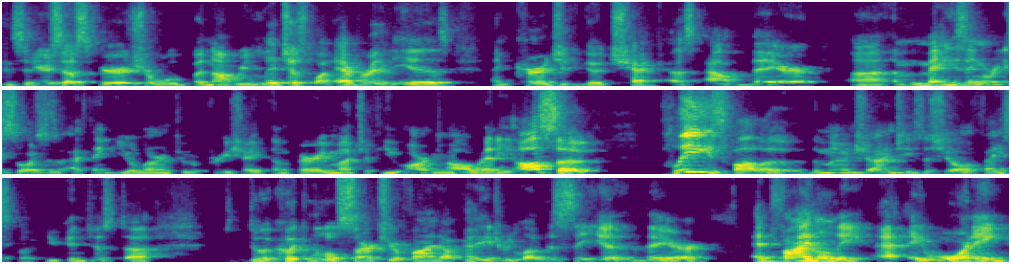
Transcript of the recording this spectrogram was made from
consider yourself spiritual but not religious, whatever it is, I encourage you to go check us out there. Uh, amazing resources. I think you'll learn to appreciate them very much if you aren't Mhm. already. Also, please follow the Moonshine Jesus Show on Facebook. You can just uh, do a quick little search. You'll find our page. We'd love to see you there. And finally, a, a warning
